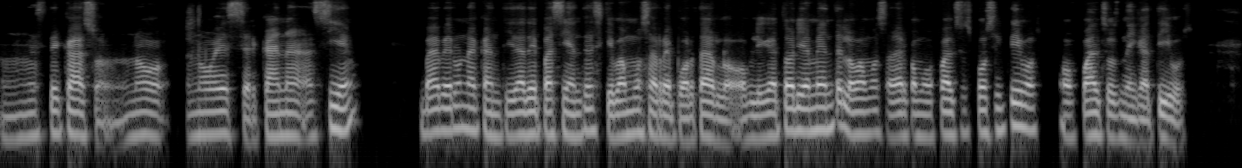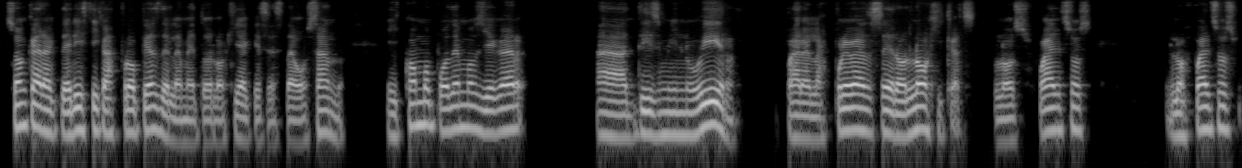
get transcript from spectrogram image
en este caso no, no es cercana a 100, va a haber una cantidad de pacientes que vamos a reportarlo. Obligatoriamente lo vamos a dar como falsos positivos o falsos negativos. Son características propias de la metodología que se está usando. ¿Y cómo podemos llegar a disminuir para las pruebas serológicas los falsos, los falsos,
